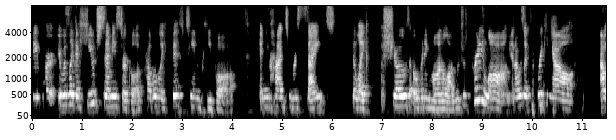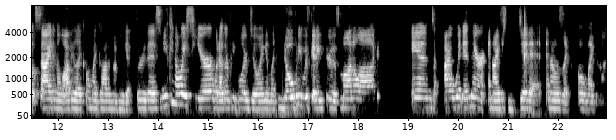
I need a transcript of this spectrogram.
they were it was like a huge semicircle of probably 15 people and you had to recite the like show's opening monologue which was pretty long and i was like freaking out outside in the lobby like oh my god i'm not going to get through this. And you can always hear what other people are doing and like nobody was getting through this monologue. And i went in there and i just did it and i was like oh my god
